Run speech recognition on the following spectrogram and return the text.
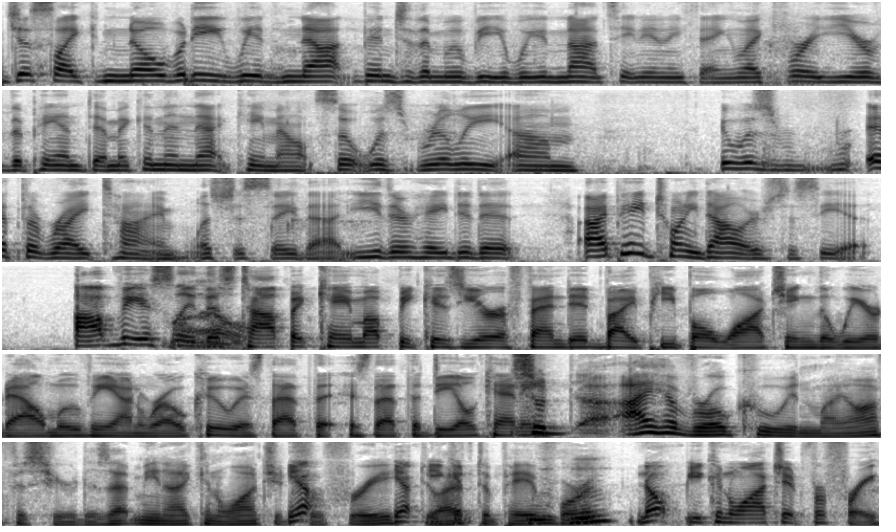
just like nobody. We had not been to the movie. We had not seen anything like for a year of the pandemic, and then that came out. So it was really, um, it was r- at the right time. Let's just say that. Either hated it. I paid twenty dollars to see it. Obviously, this topic came up because you're offended by people watching the Weird Al movie on Roku. Is that the is that the deal, Kenny? So uh, I have Roku in my office here. Does that mean I can watch it Yep. for free? Yep, Do I have to pay for it? nope, you can watch it for free.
